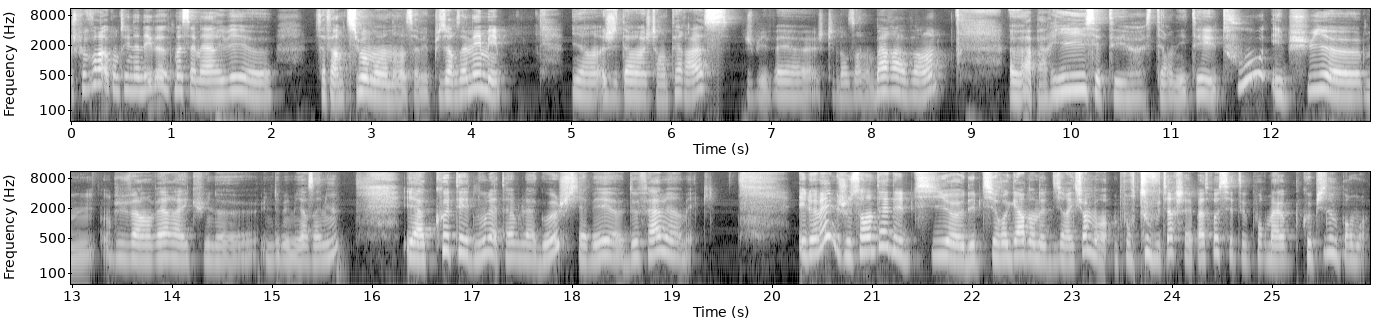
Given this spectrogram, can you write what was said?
je peux vous raconter une anecdote. Moi, ça m'est arrivé, euh, ça fait un petit moment maintenant, ça fait plusieurs années, mais j'étais en terrasse, je j'étais dans un bar à vin. à Paris, c'était c'était en été et tout. Et puis, on buvait un verre avec une, une de mes meilleures amies. Et à côté de nous, la table à gauche, il y avait deux femmes et un mec. Et le mec, je sentais des petits, euh, regards dans notre direction, mais pour tout vous dire, je savais pas trop si c'était pour ma copine ou pour moi.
